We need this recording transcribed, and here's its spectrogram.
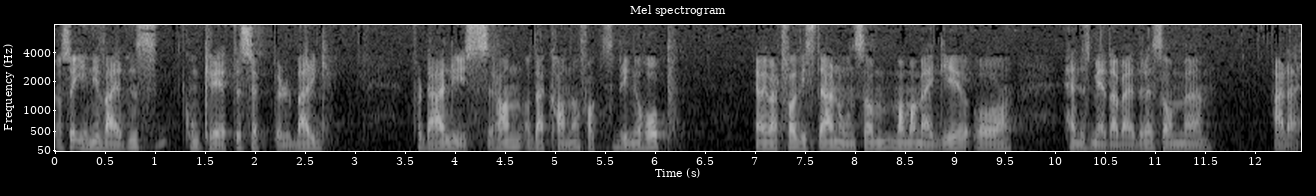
altså inn i verdens konkrete søppelberg. For der lyser han, og der kan han faktisk bringe håp. Ja, I hvert fall hvis det er noen som mamma Maggie og hennes medarbeidere som eh, er der.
